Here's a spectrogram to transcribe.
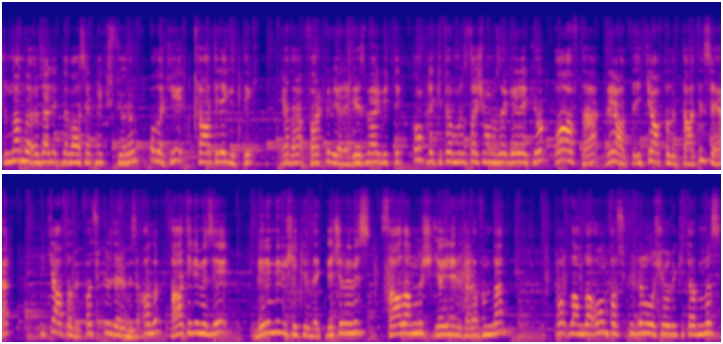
Şundan da özellikle bahsetmek istiyorum. O da ki tatile gittik ya da farklı bir yere gezmeye gittik. Komple kitabımızı taşımamıza gerek yok. O hafta veyahut da iki haftalık tatilse eğer iki haftalık fasiküllerimizi alıp tatilimizi verimli bir şekilde geçirmemiz sağlanmış yayın evi tarafından. Toplamda 10 fasikülden oluşuyordu kitabımız.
